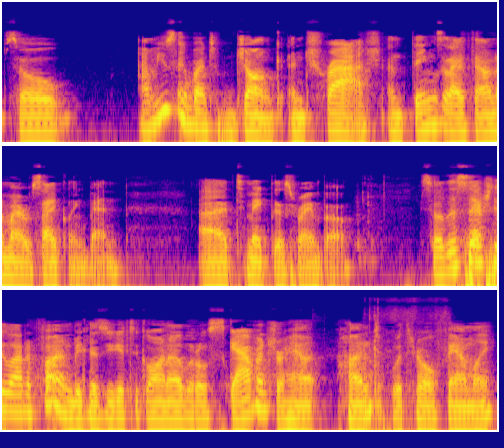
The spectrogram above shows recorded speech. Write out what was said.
so I'm using a bunch of junk and trash and things that I found in my recycling bin uh, to make this rainbow. So this is actually a lot of fun because you get to go on a little scavenger hunt with your whole family.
